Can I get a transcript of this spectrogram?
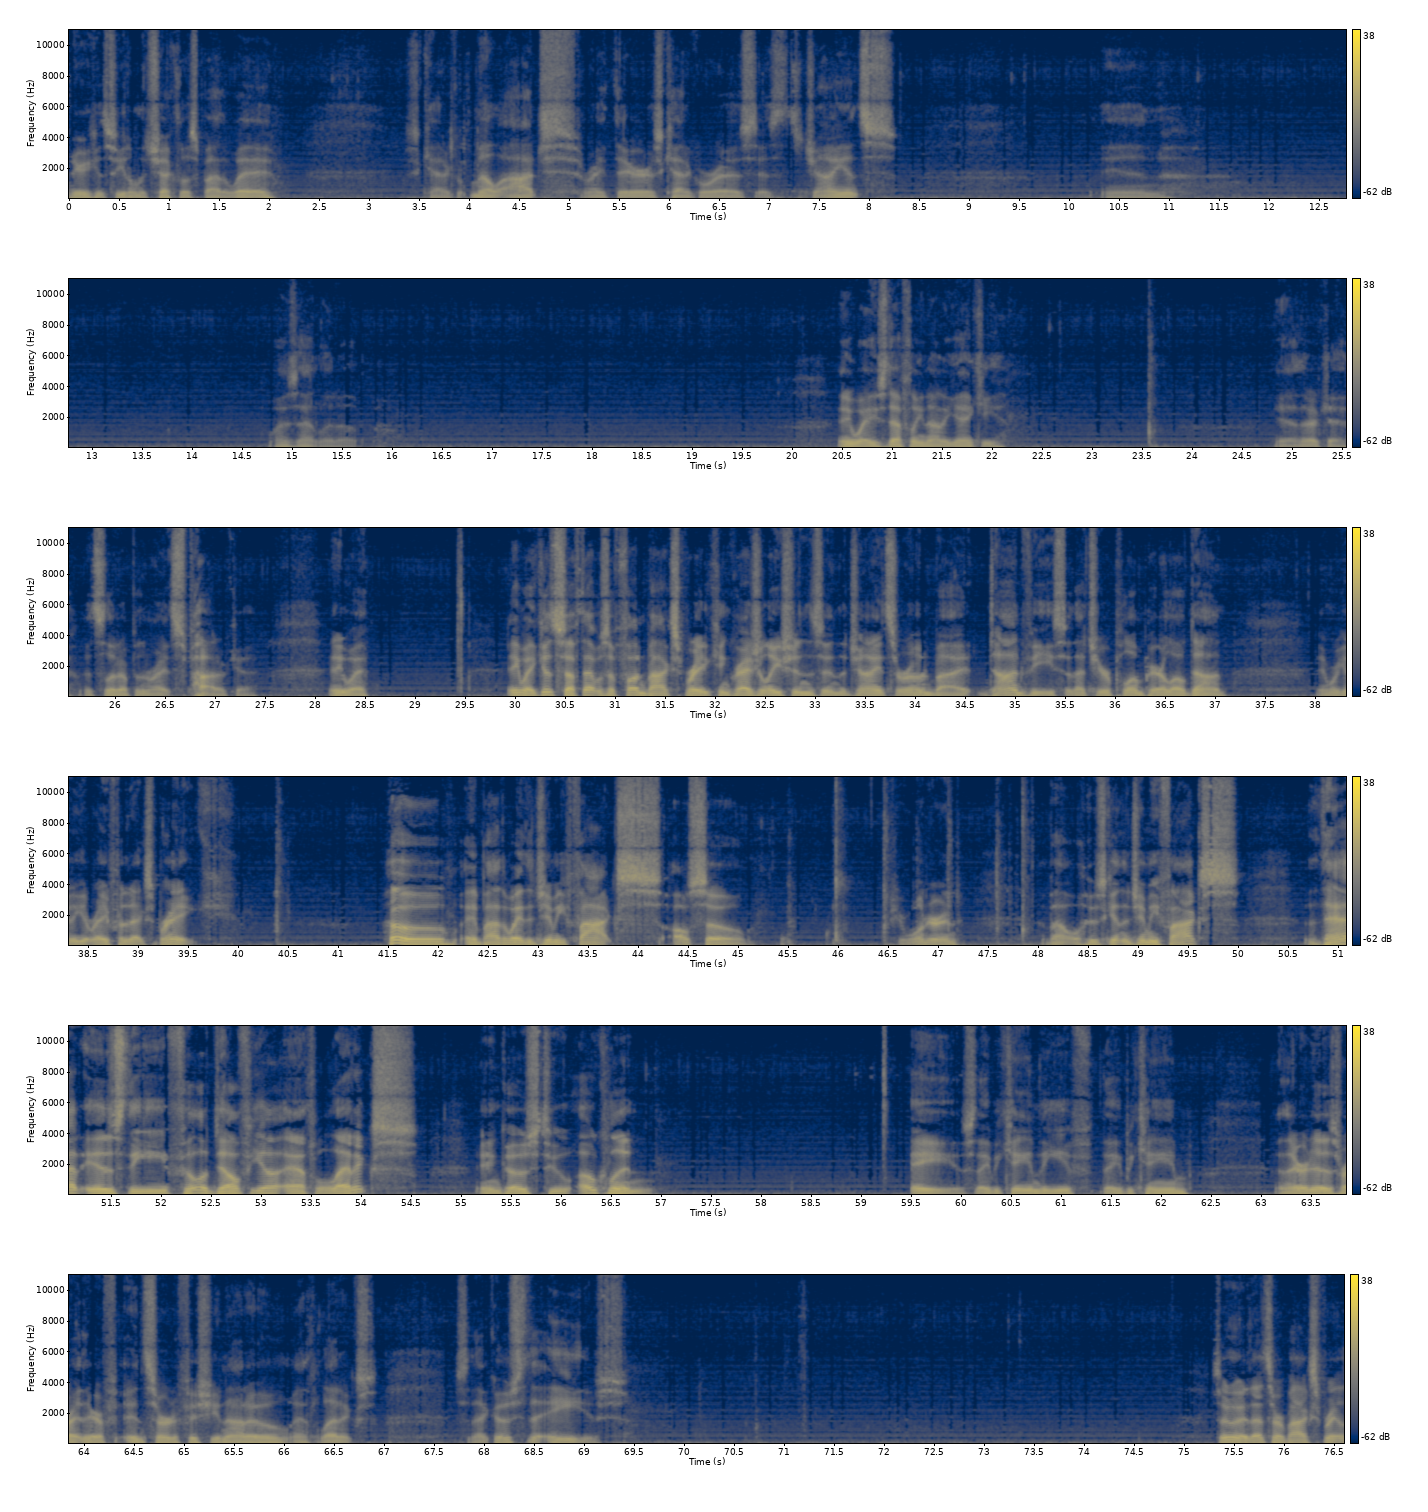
Here you can see it on the checklist, by the way. It's Category, Mel Ott right there is categorized as Giants. And why is that lit up? Anyway, he's definitely not a Yankee. Yeah, okay. It's lit up in the right spot. Okay. Anyway. Anyway, good stuff. That was a fun box break. Congratulations. And the Giants are owned by Don V. So that's your plum parallel, Don. And we're going to get ready for the next break. Ho! And by the way, the Jimmie Foxx also. If you're wondering about, well, who's getting the Jimmie Foxx? That is the Philadelphia Athletics and goes to Oakland. A's. They became the they became and there it is right there. Insert aficionado athletics. So that goes to the A's. So anyway, that's our box break.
